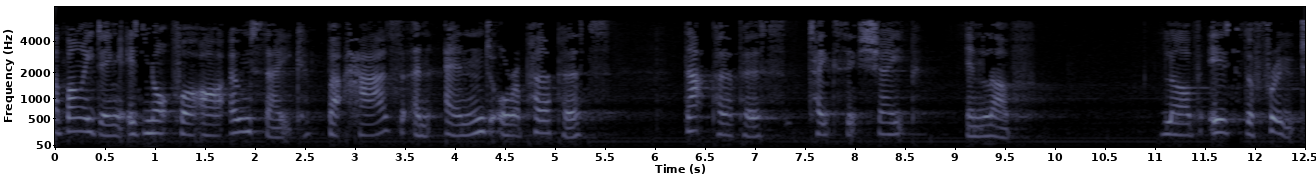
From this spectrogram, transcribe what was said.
abiding is not for our own sake, but has an end or a purpose, that purpose takes its shape in love. Love is the fruit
